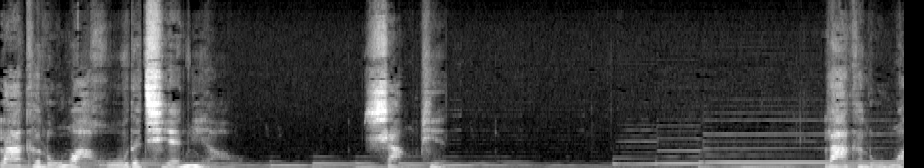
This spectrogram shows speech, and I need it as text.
拉克鲁瓦湖的潜鸟上篇。克鲁瓦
